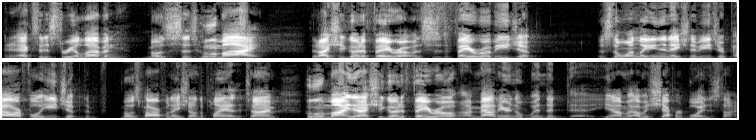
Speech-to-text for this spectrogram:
And in Exodus 3:11, Moses says, "Who am I that I should go to Pharaoh? This is the Pharaoh of Egypt. This is the one leading the nation of Egypt, powerful Egypt, the most powerful nation on the planet at the time. Who am I that I should go to Pharaoh? I'm out here in the, in the uh, you know, I'm, I shepherd boy this time.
